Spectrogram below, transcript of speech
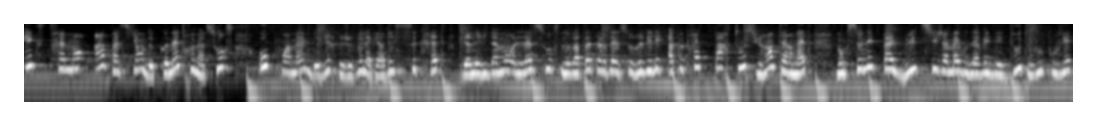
extrêmement impatients de connaître ma source au point même de dire que je veux la garder secrète. Bien évidemment, la source ne va pas tarder à se révéler à peu près partout sur internet, donc ce n'est pas le but. Si jamais vous avez des doutes, vous pouvez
